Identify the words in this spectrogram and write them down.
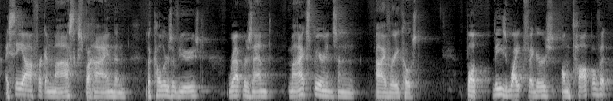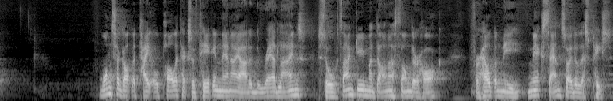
I see African masks behind, and the colours I've used represent my experience in Ivory Coast. But these white figures on top of it, once I got the title Politics of Taking, then I added the red lines. So thank you, Madonna Thunderhawk for helping me make sense out of this piece.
